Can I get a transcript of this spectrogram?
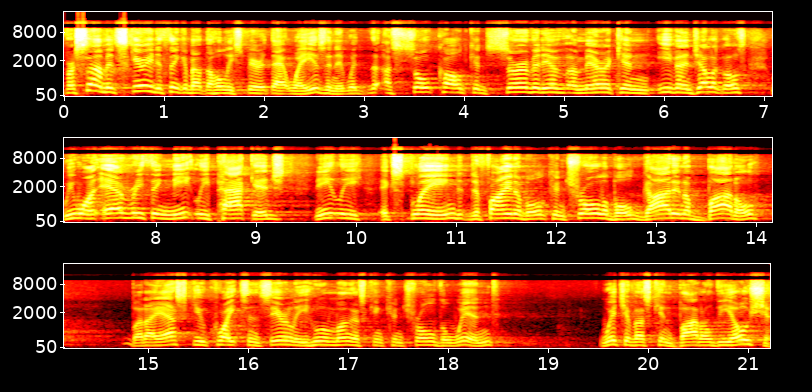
For some, it's scary to think about the Holy Spirit that way, isn't it? With a so called conservative American evangelicals, we want everything neatly packaged, neatly explained, definable, controllable, God in a bottle. But I ask you quite sincerely who among us can control the wind? Which of us can bottle the ocean?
